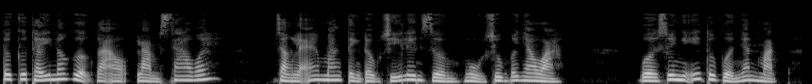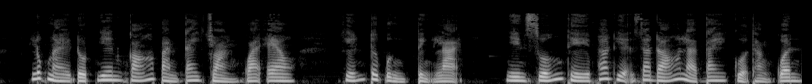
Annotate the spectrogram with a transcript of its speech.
tôi cứ thấy nó gượng gạo làm sao ấy. Chẳng lẽ mang tình đồng chí lên giường ngủ chung với nhau à? Vừa suy nghĩ tôi vừa nhăn mặt, lúc này đột nhiên có bàn tay choàng qua eo, khiến tôi bừng tỉnh lại. Nhìn xuống thì phát hiện ra đó là tay của thằng Quân.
